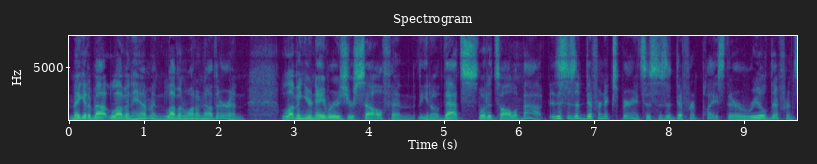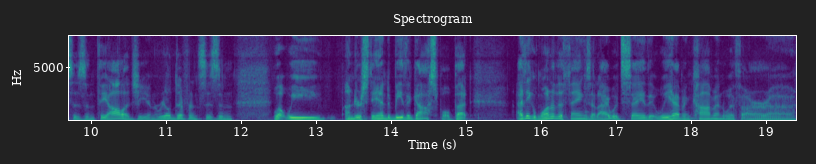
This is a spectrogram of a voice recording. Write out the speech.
make it about loving him and loving one another and loving your neighbor as yourself. And, you know, that's what it's all about. This is a different experience. This is a different place. There are real differences in theology and real differences in what we understand to be the gospel. But I think one of the things that I would say that we have in common with our uh,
